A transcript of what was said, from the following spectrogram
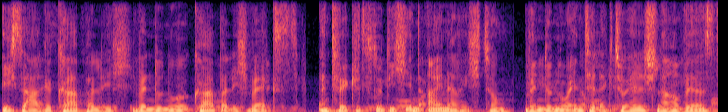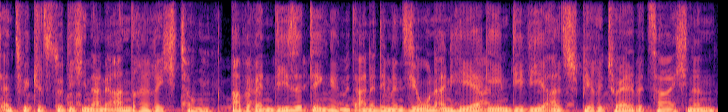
Ich sage körperlich, wenn du nur körperlich wächst, entwickelst du dich in eine Richtung. Wenn du nur intellektuell schlau wirst, entwickelst du dich in eine andere Richtung. Aber wenn diese Dinge mit einer Dimension einhergehen, die wir als spirituell bezeichnen,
